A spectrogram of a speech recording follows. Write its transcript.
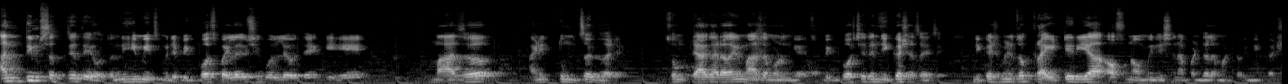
अंतिम सत्य ते होतं नेहमीच. म्हणजे बिग बॉस पहिल्या दिवशी बोलले होते की हे माझं आणि तुमचं घर आहे. सो त्या घराला मी माझं म्हणून घ्यायचो. बिग बॉसचे ते निकष असायचे. निकष म्हणजे जो क्रायटेरिया ऑफ नॉमिनेशन आपण त्याला म्हणतो निकष.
